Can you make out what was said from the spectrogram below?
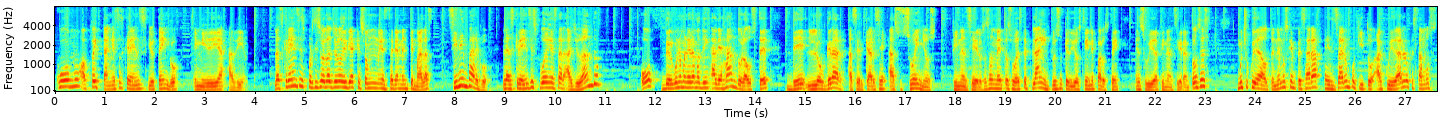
cómo afectan esas creencias que yo tengo en mi día a día. Las creencias por sí solas yo no diría que son necesariamente malas, sin embargo, las creencias pueden estar ayudando o de alguna manera más bien alejándola a usted de lograr acercarse a sus sueños financieros, esas metas o este plan incluso que Dios tiene para usted en su vida financiera. Entonces, mucho cuidado, tenemos que empezar a pensar un poquito, a cuidar lo que estamos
